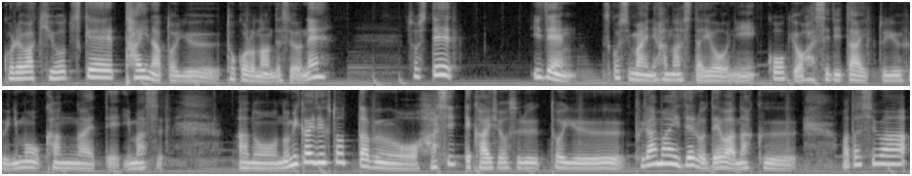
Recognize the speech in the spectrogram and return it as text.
これは気をつけたいなというところなんですよね。そして以前少し前に話したように皇居を走りたいというふうにも考えています。あの飲み会で太った分を走って解消するというプラマイゼロではなく私は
